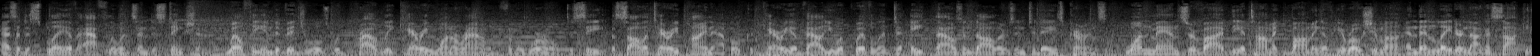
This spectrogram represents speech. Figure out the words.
As a display of affluence and distinction, wealthy individuals would proudly carry one around for the world to see A solitary pineapple could carry a value equivalent to $8,000 in today's currency. One man survived the atomic bombing of Hiroshima and then later Nagasaki.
